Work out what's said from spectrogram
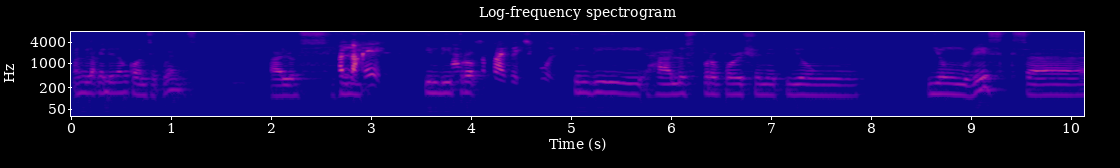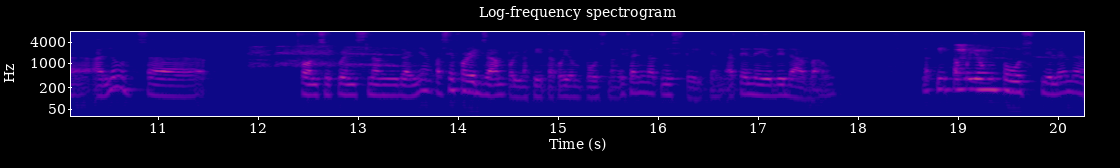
ang laki din ng consequence halos Ang laki. Hindi pro sa private school. hindi halos proportionate yung yung risk sa ano sa consequence ng ganyan. Kasi for example nakita ko yung post ng if I'm not mistaken Ateneo de Davao. Nakita mo yung post nila na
